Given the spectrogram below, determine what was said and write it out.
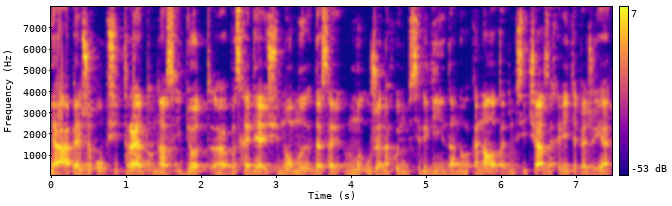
опять же, общий тренд у нас идет восходящий, но мы, мы уже находимся в середине данного канала, поэтому сейчас заходить, опять же, я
